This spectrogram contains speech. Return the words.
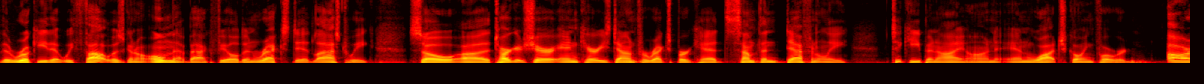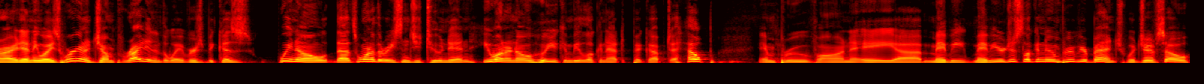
the rookie that we thought was going to own that backfield, and Rex did last week. So uh, target share and carries down for Rex Burkhead, something definitely to keep an eye on and watch going forward. All right, anyways, we're going to jump right into the waivers because we know that's one of the reasons you tuned in. You want to know who you can be looking at to pick up to help improve on a uh, maybe maybe you're just looking to improve your bench which if so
